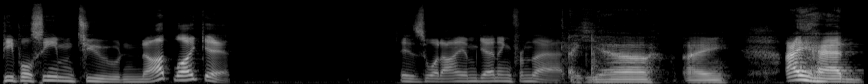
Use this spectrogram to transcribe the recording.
People seem to not like it. Is what I am getting from that. Yeah, I I had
